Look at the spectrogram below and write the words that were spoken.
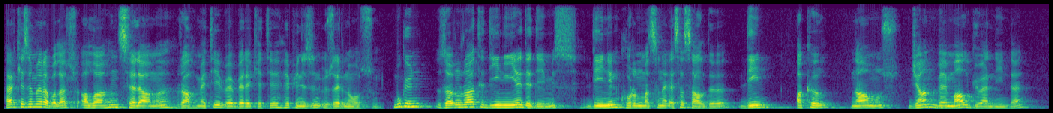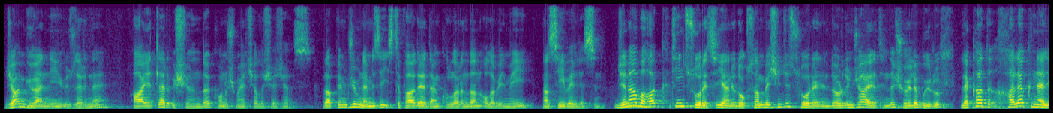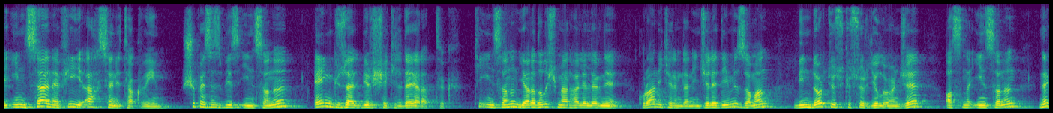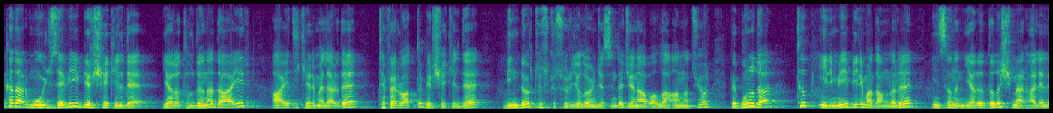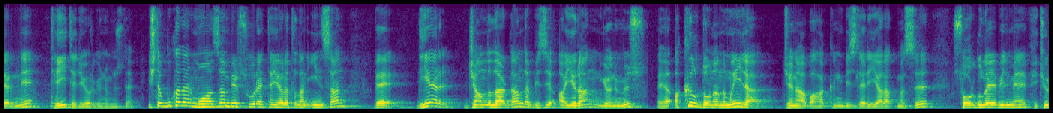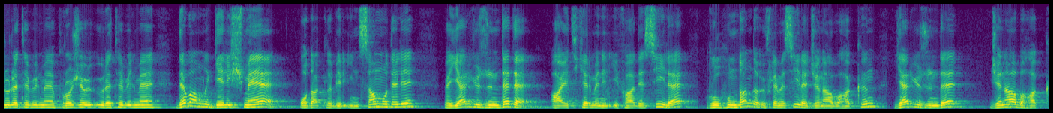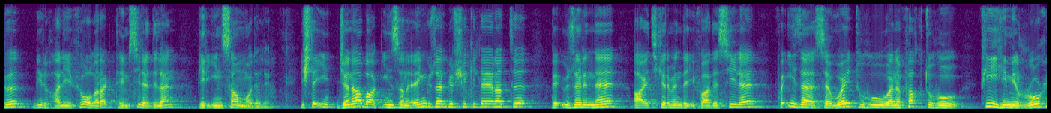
Herkese merhabalar. Allah'ın selamı, rahmeti ve bereketi hepinizin üzerine olsun. Bugün zarurat-ı diniye dediğimiz, dinin korunmasına esas aldığı din, akıl, namus, can ve mal güvenliğinden can güvenliği üzerine ayetler ışığında konuşmaya çalışacağız. Rabbim cümlemizi istifade eden kullarından olabilmeyi nasip eylesin. Cenab-ı Hak Tin suresi yani 95. surenin 4. ayetinde şöyle buyurur. لَقَدْ خَلَقْنَا الْاِنْسَانَ ف۪ي اَحْسَنِ takvim. Şüphesiz biz insanı en güzel bir şekilde yarattık. Ki insanın yaratılış merhalelerini Kur'an-ı Kerim'den incelediğimiz zaman 1400 küsür yıl önce aslında insanın ne kadar mucizevi bir şekilde yaratıldığına dair ayet-i kerimelerde teferruatlı bir şekilde 1400 küsur yıl öncesinde Cenab-ı Allah anlatıyor ve bunu da tıp ilmi, bilim adamları insanın yaratılış merhalelerini teyit ediyor günümüzde. İşte bu kadar muazzam bir surette yaratılan insan ve diğer canlılardan da bizi ayıran yönümüz e, akıl donanımıyla Cenab-ı Hakk'ın bizleri yaratması, sorgulayabilme, fikir üretebilme, proje üretebilme, devamlı gelişmeye odaklı bir insan modeli ve yeryüzünde de ayet-i kerimenin ifadesiyle ruhundan da üflemesiyle Cenab-ı Hakk'ın yeryüzünde Cenab-ı Hakk'ı bir halife olarak temsil edilen bir insan modeli. İşte in- Cenab-ı Hak insanı en güzel bir şekilde yarattı ve üzerine ayet-i kerimenin de ifadesiyle فَاِذَا سَوَّيْتُهُ وَنَفَقْتُهُ ف۪يهِ مِنْ رُوحِ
